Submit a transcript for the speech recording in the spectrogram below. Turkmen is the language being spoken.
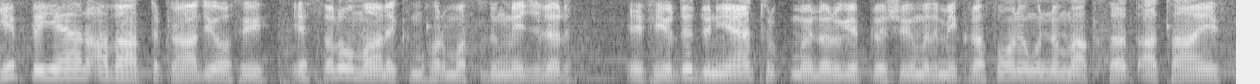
Gepleýär Azatlyk Radiosy. Assalamualaikum hormatly dinleýjiler. Efirde dünýä türkmenleri gepleşigimiz mikrofon öňünde maksat Ataýew.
